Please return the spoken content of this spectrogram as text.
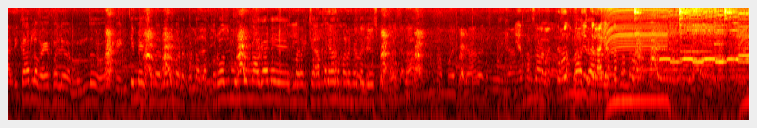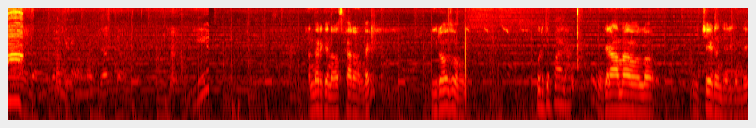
అధికారుల వైఫల్యం ముందు ఒక ఇంటిమేషన్ అనేది మనకు ఉన్నది ఒక్క రోజు ముందు ఉన్నా కానీ మనకు చేతనైనా మనం ఏదో చేసుకుంటాం కదా. అందరికీ నమస్కారం అండి. ఈరోజు కుర్తిపాలెం గ్రామంలో చేయడం జరిగింది.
